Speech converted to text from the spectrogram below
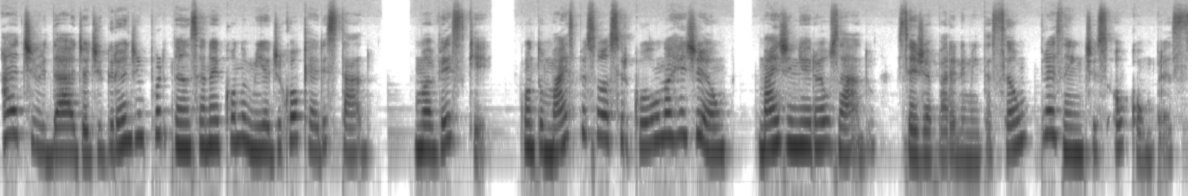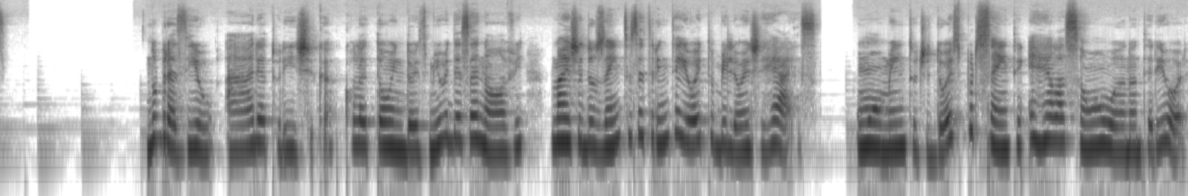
A atividade é de grande importância na economia de qualquer estado, uma vez que, quanto mais pessoas circulam na região, mais dinheiro é usado, seja para alimentação, presentes ou compras. No Brasil, a área turística coletou em 2019 mais de 238 bilhões de reais, um aumento de 2% em relação ao ano anterior,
